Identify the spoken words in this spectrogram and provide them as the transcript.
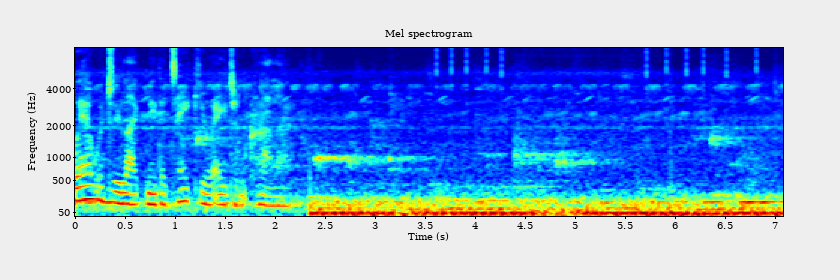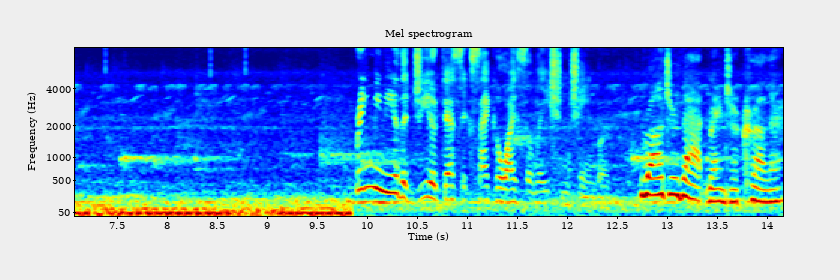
Where would you like me to take you, Agent Cruller? Bring me near the geodesic psycho-isolation chamber. Roger that, Ranger Cruller.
